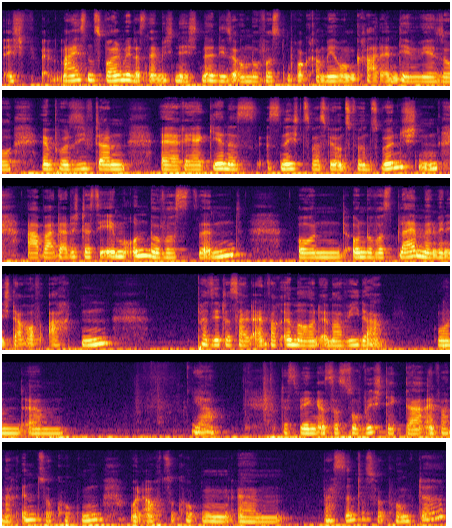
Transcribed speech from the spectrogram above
ich, meistens wollen wir das nämlich nicht, ne? diese unbewussten Programmierungen, gerade indem wir so impulsiv dann äh, reagieren, ist, ist nichts, was wir uns für uns wünschen. Aber dadurch, dass sie eben unbewusst sind und unbewusst bleiben, wenn wir nicht darauf achten, passiert das halt einfach immer und immer wieder. Und ähm, ja, deswegen ist es so wichtig, da einfach nach innen zu gucken und auch zu gucken, ähm, was sind das für Punkte,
